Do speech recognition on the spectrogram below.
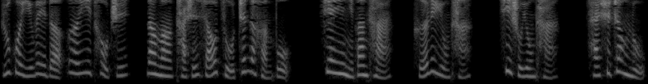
如果一味的恶意透支，那么卡神小组真的很不建议你办卡，合理用卡，技术用卡才是正路。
